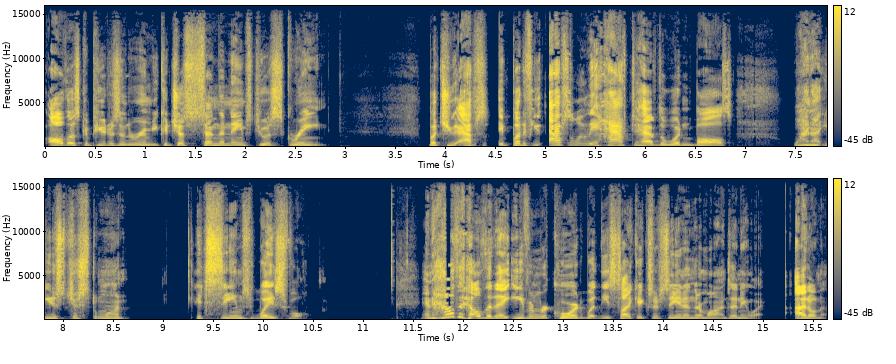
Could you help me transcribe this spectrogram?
all those computers in the room, you could just send the names to a screen. But you abs- but if you absolutely have to have the wooden balls, why not use just one? It seems wasteful. And how the hell did they even record what these psychics are seeing in their minds anyway? I don't know.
